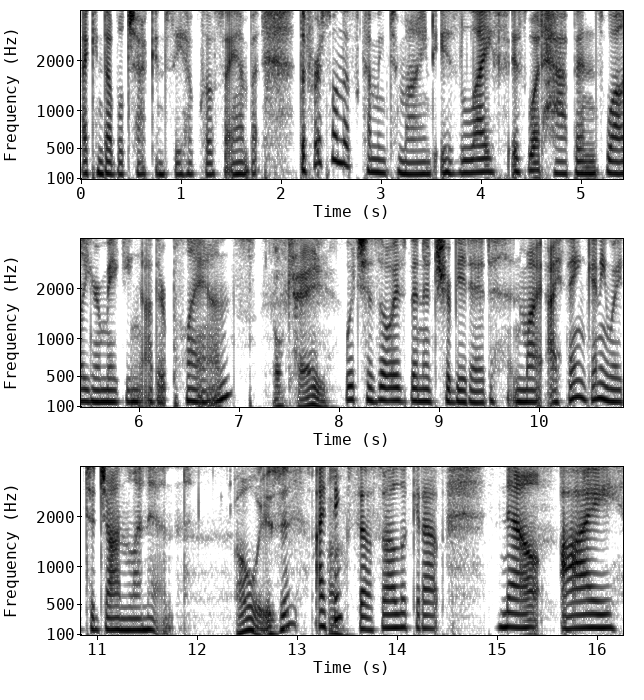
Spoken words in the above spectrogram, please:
I can double check and see how close I am. But the first one that's coming to mind is life is what happens while you're making other plans, okay. which has always been attributed in my I think anyway to John Lennon. Oh, is it? I think so. So I'll look it up. Now, I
